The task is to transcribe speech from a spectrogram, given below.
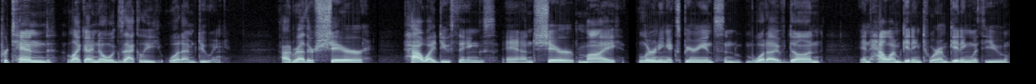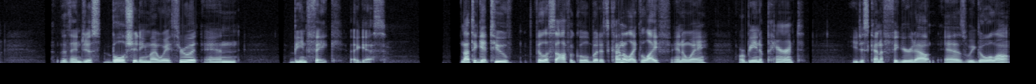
pretend like I know exactly what I'm doing. I'd rather share how I do things and share my learning experience and what I've done and how I'm getting to where I'm getting with you than just bullshitting my way through it and being fake, I guess. not to get too philosophical, but it's kind of like life in a way, or being a parent. You just kind of figure it out as we go along.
